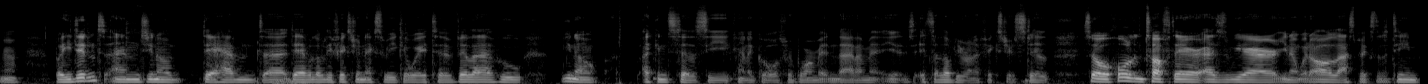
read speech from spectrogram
yeah, but he didn't, and you know they haven't. Uh, they have a lovely fixture next week away to Villa, who you know I can still see kind of goals for Bournemouth in that. I mean, it's, it's a lovely run of fixtures still. So holding tough there as we are, you know, with all aspects of the team.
